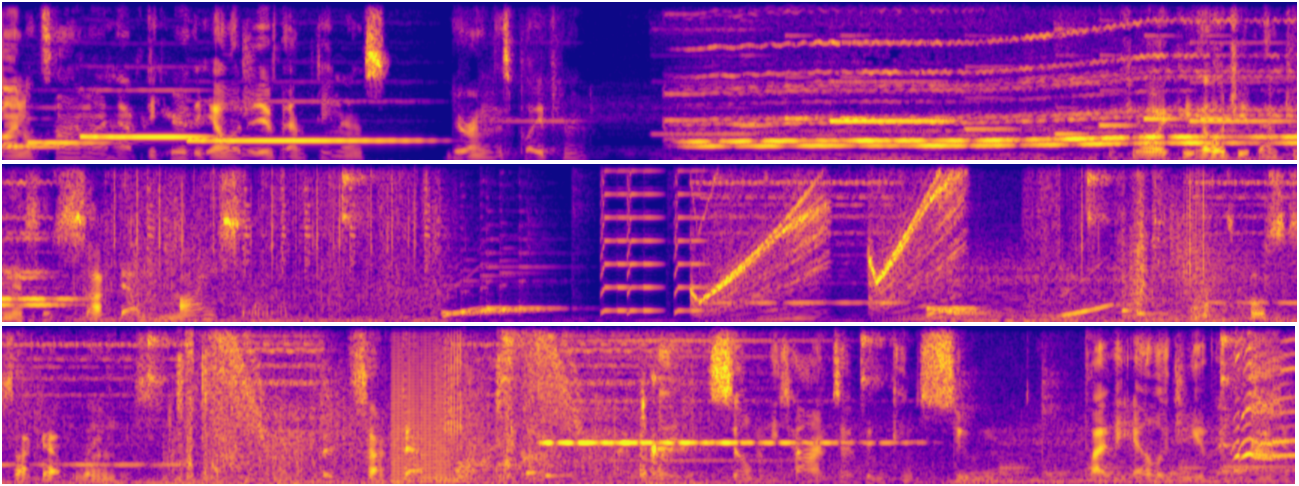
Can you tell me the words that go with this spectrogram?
Final time I have to hear the Elegy of Emptiness during this playthrough. I feel like the Elegy of Emptiness has sucked out my soul. It's supposed to suck out Link's, but it sucked out mine. I've played it so many times I've been consumed by the Elegy of Emptiness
